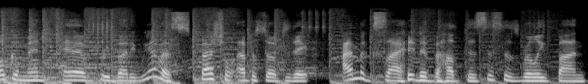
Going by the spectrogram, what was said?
Welcome in, everybody. We have a special episode today. I'm excited about this. This is really fun.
